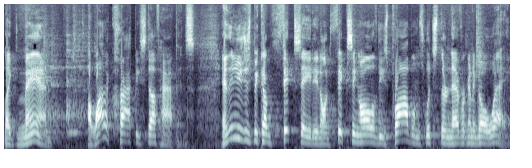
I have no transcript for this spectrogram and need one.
Like, man, a lot of crappy stuff happens. And then you just become fixated on fixing all of these problems, which they're never going to go away.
